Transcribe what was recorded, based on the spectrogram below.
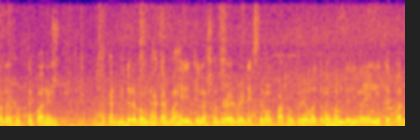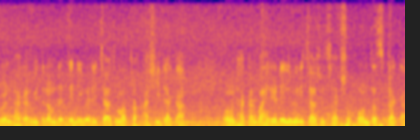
অর্ডার করতে পারেন। ঢাকার ভিতরে এবং ঢাকার বাইরে, জেলা সদরের রেডেক্স এবং পাঠকের মাধ্যমে হোম ডেলিভারি নিতে পারবেন। ঢাকার ভিতরে আমাদের ডেলিভারি চার্জ মাত্র আশি টাকা এবং ঢাকার বাইরে ডেলিভারি চার্জ হচ্ছে একশো পঞ্চাশ টাকা।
